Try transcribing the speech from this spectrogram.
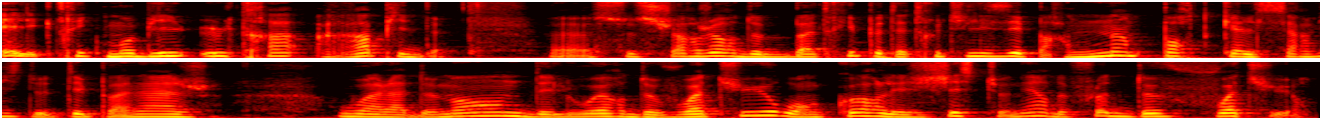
électrique mobile ultra rapide. Euh, ce chargeur de batterie peut être utilisé par n'importe quel service de dépannage ou à la demande des loueurs de voitures ou encore les gestionnaires de flotte de voitures.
